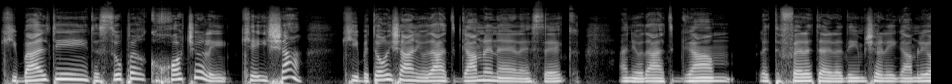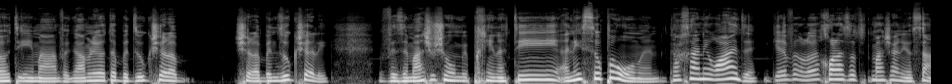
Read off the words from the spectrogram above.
קיבלתי את הסופר כוחות שלי כאישה. כי בתור אישה אני יודעת גם לנהל עסק, אני יודעת גם לתפעל את הילדים שלי, גם להיות אימא וגם להיות הבת זוג של, ה... של הבן זוג שלי. וזה משהו שהוא מבחינתי, אני סופר וומן, ככה אני רואה את זה. גבר לא יכול לעשות את מה שאני עושה.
